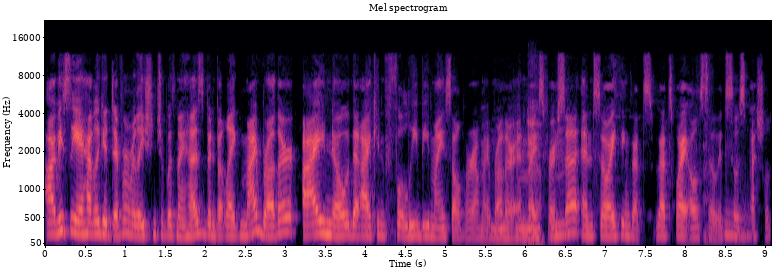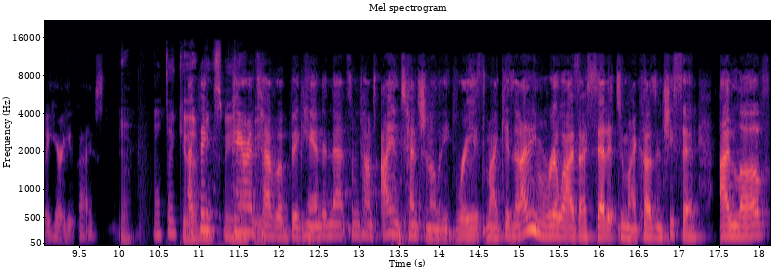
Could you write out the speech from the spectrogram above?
Obviously I have like a different relationship with my husband, but like my brother, I know that I can fully be myself around my brother and Mhm. Yeah. vice versa. And so I think that's that's why also it's so Mm. special to hear you guys. Yeah. Well, thank you. I think makes me parents happy. have a big hand in that. Sometimes I intentionally raised my kids, and I didn't even realize I said it to my cousin. She said, "I love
